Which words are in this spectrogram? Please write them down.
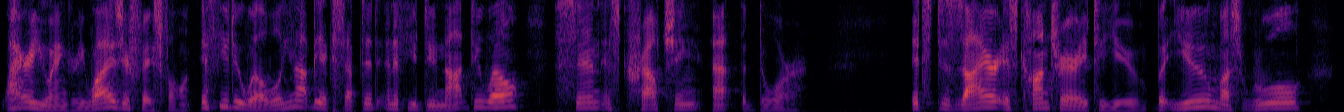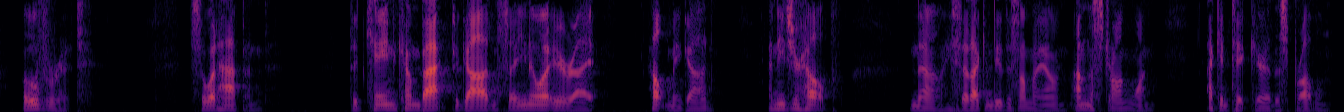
Why are you angry? Why is your face fallen? If you do well, will you not be accepted? And if you do not do well, sin is crouching at the door. Its desire is contrary to you, but you must rule over it. So, what happened? Did Cain come back to God and say, You know what, you're right. Help me, God. I need your help. No, he said, I can do this on my own. I'm the strong one. I can take care of this problem.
